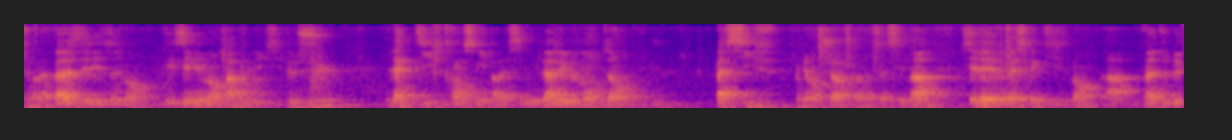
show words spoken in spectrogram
sur la base des éléments, des éléments rappelés ci-dessus, l'actif transmis par la CENIVAL et le montant du passif pris en charge par la SACEMA s'élèvent respectivement à 22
